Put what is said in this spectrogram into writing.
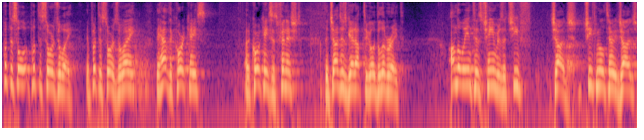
Put the, put the swords away. They put the swords away. They have the court case. The court case is finished. The judges get up to go deliberate. On the way into his chambers, the chief judge, chief military judge,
